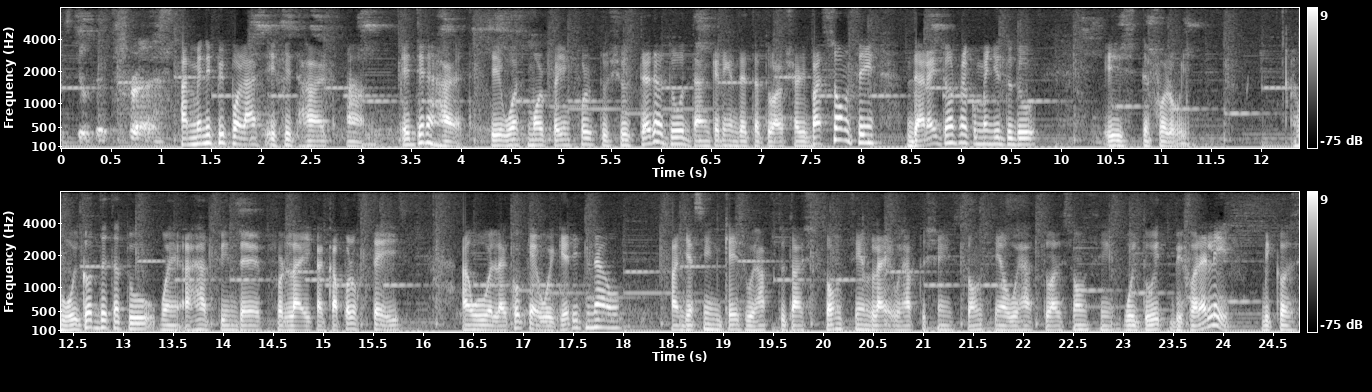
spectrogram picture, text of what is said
it's stupid for us. And many people ask if it hurt. Um, it didn't hurt. It was more painful to choose the tattoo than getting the tattoo actually. But something that I don't recommend you to do is the following. We got the tattoo when I had been there for like a couple of days, and we were like, okay, we get it now. And just in case we have to touch something, like we have to change something or we have to add something, we do it before I leave because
